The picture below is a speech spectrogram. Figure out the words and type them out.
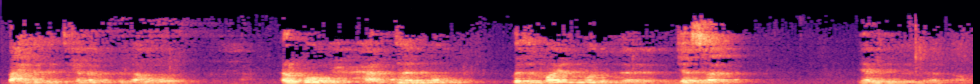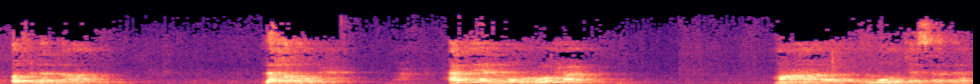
البحث اللي تكلمت في الأول. الروح هل تنمو مثل ما ينمو الجسد؟ يعني الطفل الآن له روح. هل ينمو روحا مع نمو جسده؟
